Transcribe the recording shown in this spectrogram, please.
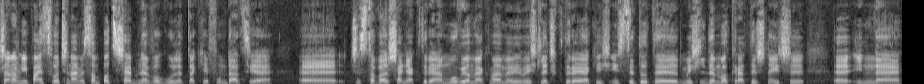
Szanowni Państwo, czy nam są potrzebne w ogóle takie fundacje e, czy stowarzyszenia, które nam mówią, jak mamy myśleć, które jakieś instytuty myśli demokratycznej czy e, inne e,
